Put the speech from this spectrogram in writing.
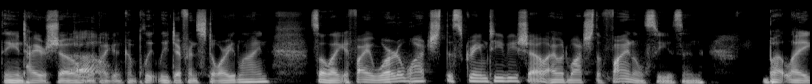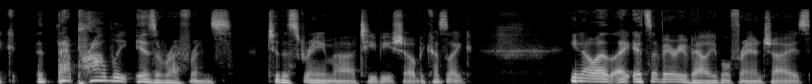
the entire show oh. with like a completely different storyline. So like if I were to watch the Scream TV show, I would watch the final season but like that probably is a reference to the Scream uh, TV show because like you know like it's a very valuable franchise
